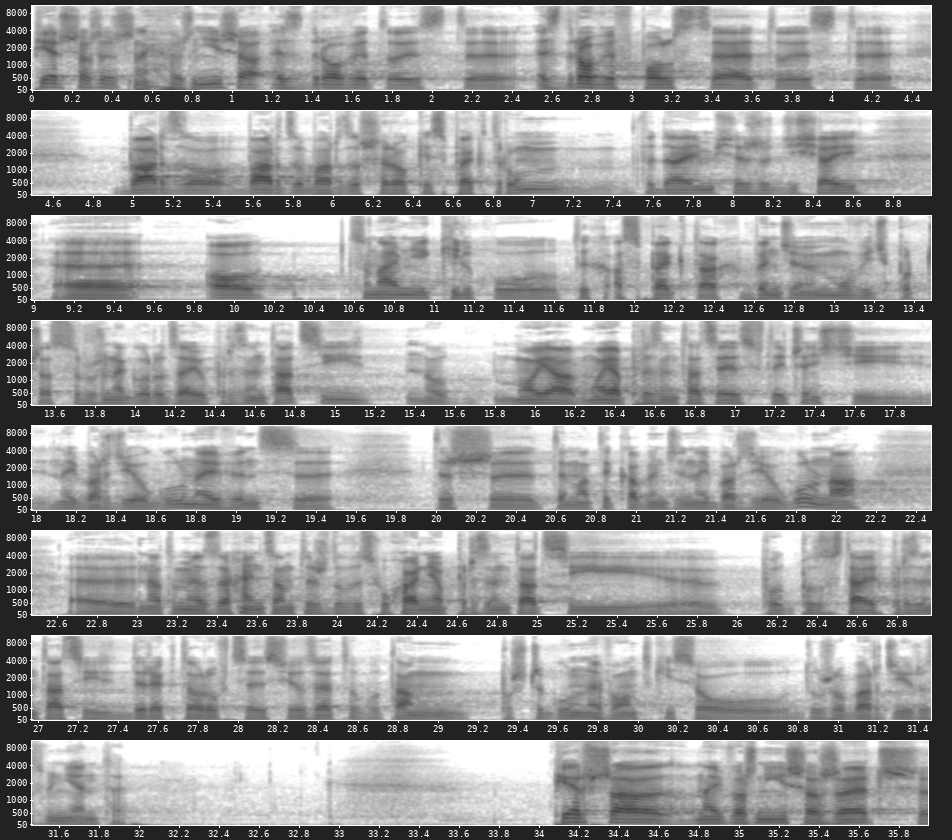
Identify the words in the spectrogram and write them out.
Pierwsza rzecz najważniejsza, e-zdrowie to jest, e-zdrowie w Polsce to jest bardzo, bardzo, bardzo szerokie spektrum. Wydaje mi się, że dzisiaj o co najmniej kilku tych aspektach będziemy mówić podczas różnego rodzaju prezentacji. No, moja, moja prezentacja jest w tej części najbardziej ogólnej, więc e, też e, tematyka będzie najbardziej ogólna. E, natomiast zachęcam też do wysłuchania prezentacji, pozostałych prezentacji dyrektorów CSJZ, bo tam poszczególne wątki są dużo bardziej rozwinięte. Pierwsza, najważniejsza rzecz,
